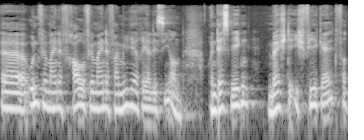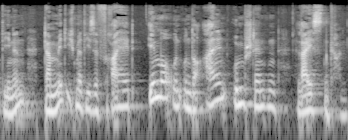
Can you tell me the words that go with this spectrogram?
äh, und für meine Frau, für meine Familie realisieren. Und deswegen möchte ich viel Geld verdienen, damit ich mir diese Freiheit immer und unter allen Umständen leisten kann.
